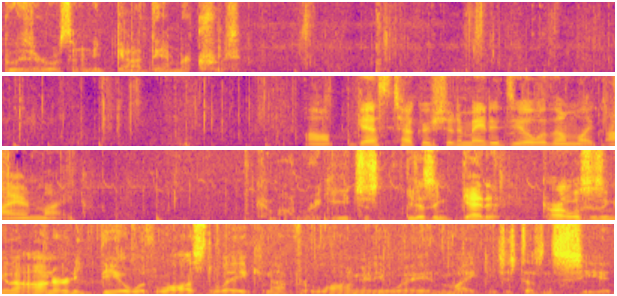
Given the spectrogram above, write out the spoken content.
Boozer wasn't any goddamn recruit. Uh, guess Tucker should have made a deal with him like Iron Mike. Come on, Ricky. He just he doesn't get it. Carlos isn't gonna honor any deal with Lost Lake, not for long anyway, and Mike, he just doesn't see it.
